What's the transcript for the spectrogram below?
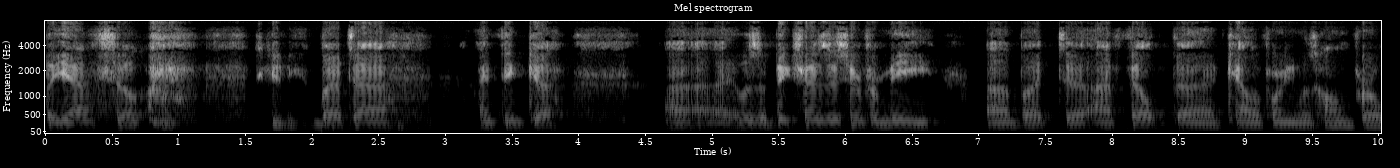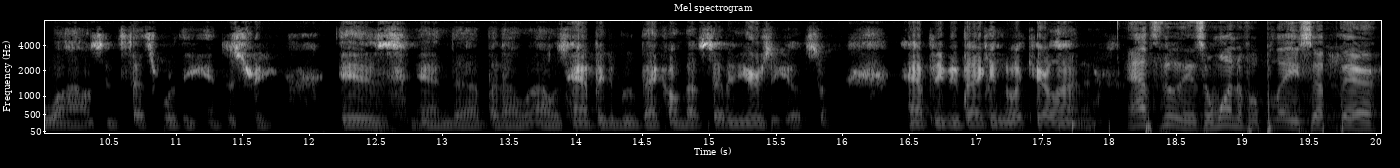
but yeah, so excuse me. But uh, I think uh, uh, it was a big transition for me. Uh, but uh, I felt uh, California was home for a while since that's where the industry is. And but I, I, was happy to move back home about seven years ago. So happy to be back in North Carolina. Absolutely, it's a wonderful place up there,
